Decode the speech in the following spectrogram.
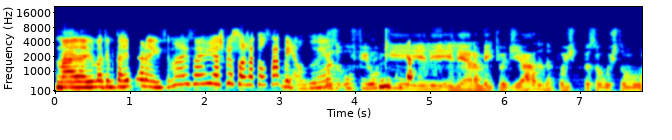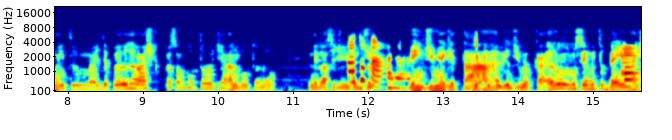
Mas é. não vai ter muita referência. Mas aí as pessoas já estão sabendo, né? Mas o Fiuk, ele, ele era meio que odiado, depois o pessoal gostou muito, mas depois eu acho que o pessoal voltou a odiar, não voltou, não? O negócio de ah, vendi, vendi, minha guitarra, vendi meu carro. Eu não, não sei muito bem, é... mas.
